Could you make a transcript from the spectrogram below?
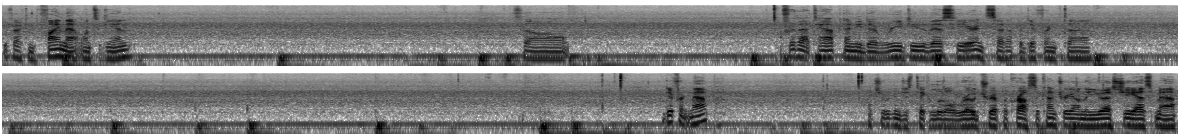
See if I can find that once again. So for that to happen, I need to redo this here and set up a different uh, different map. Actually, we can just take a little road trip across the country on the USGS map.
